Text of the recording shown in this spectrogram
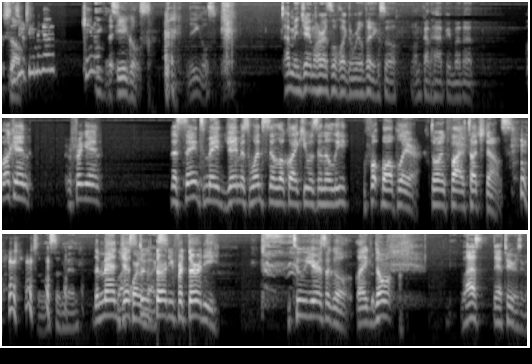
So Who's your team again? Kino? Eagles. the Eagles. The Eagles. I mean, Jalen Hurts look like the real thing, so I'm kind of happy about that. Fucking friggin' the Saints made Jameis Winston look like he was an elite football player, throwing five touchdowns. So listen, man. The man Black just threw 30 for 30 two years ago. Like, don't. Last yeah, two years ago.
